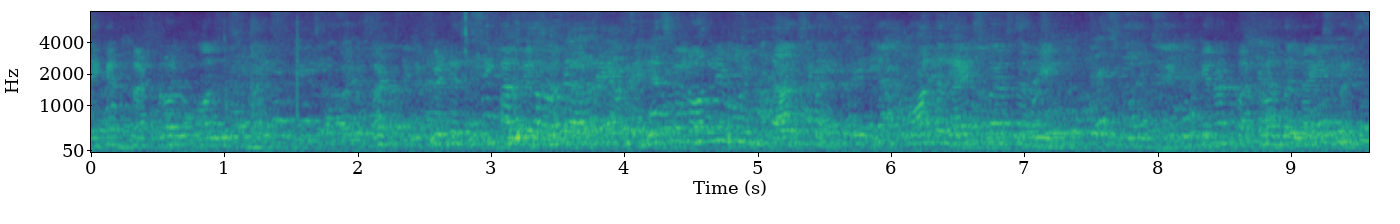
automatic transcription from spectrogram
They can control all the space. But if it is single visual, this will only be dark space. All the light squares are weak. You cannot control the light squares.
